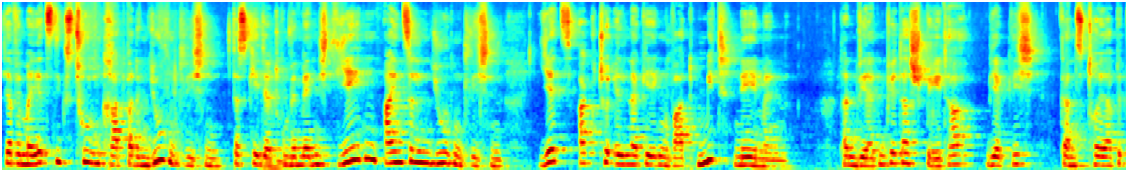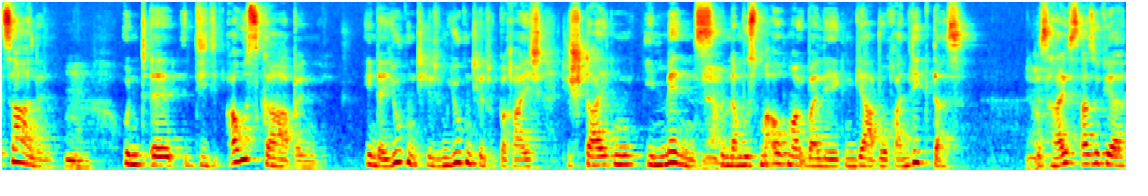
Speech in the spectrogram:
Ja, wenn wir jetzt nichts tun, gerade bei den Jugendlichen, das geht ja darum, wenn wir nicht jeden einzelnen Jugendlichen jetzt aktuell in der Gegenwart mitnehmen, dann werden wir das später wirklich ganz teuer bezahlen. Mhm. Und äh, die Ausgaben in der Jugendhilfe, im Jugendhilfebereich, die steigen immens. Ja. Und da muss man auch mal überlegen, ja, woran liegt das? Ja. Das heißt also, wir,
